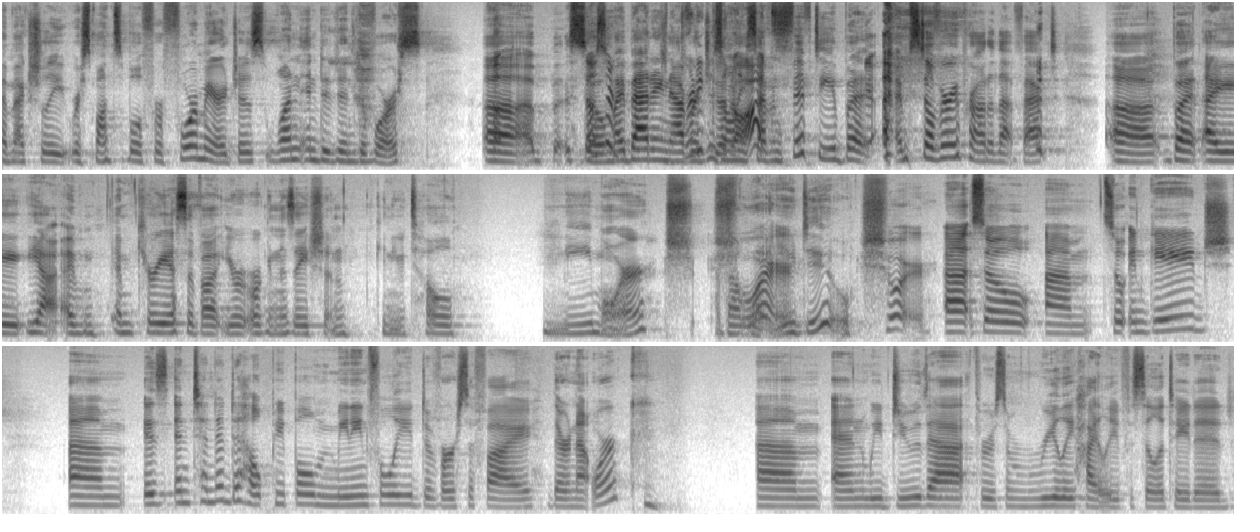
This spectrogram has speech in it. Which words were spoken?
I'm actually responsible for four marriages. One ended in divorce. Uh, so my batting average is only odds. 750, but I'm still very proud of that fact. Uh, but I, yeah, I'm, I'm curious about your organization. Can you tell me more about what you do? Sure. Uh, so, um, so Engage um, is intended to help people meaningfully diversify their network, um, and we do that through some really highly facilitated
